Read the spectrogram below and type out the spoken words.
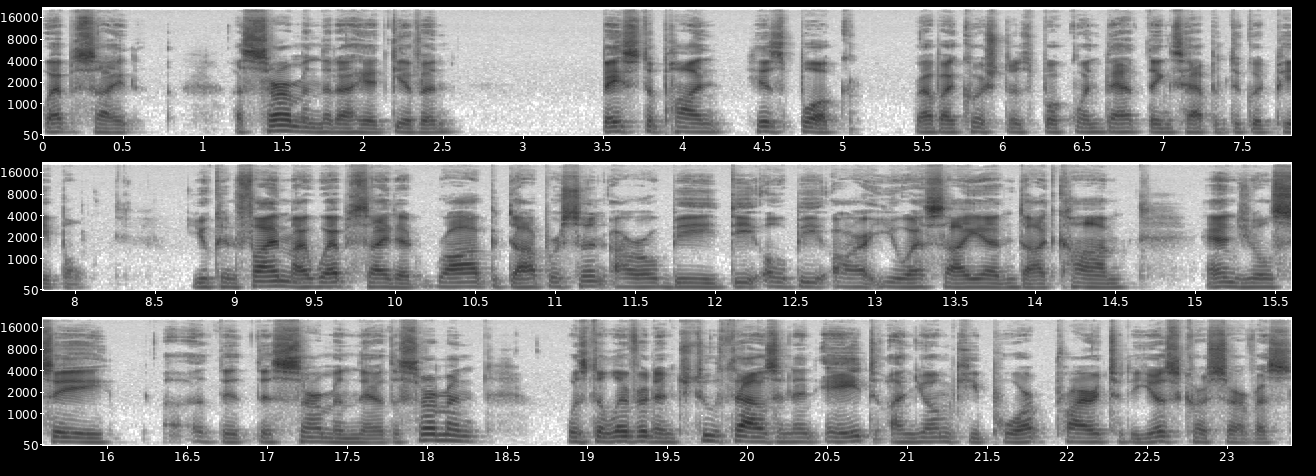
website a sermon that I had given based upon his book, Rabbi Kushner's book, When Bad Things Happen to Good People. You can find my website at Rob Dobrusin, R O B D O B R U S I N dot com, and you'll see uh, the, the sermon there. The sermon was delivered in 2008 on Yom Kippur prior to the Yizkor service,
